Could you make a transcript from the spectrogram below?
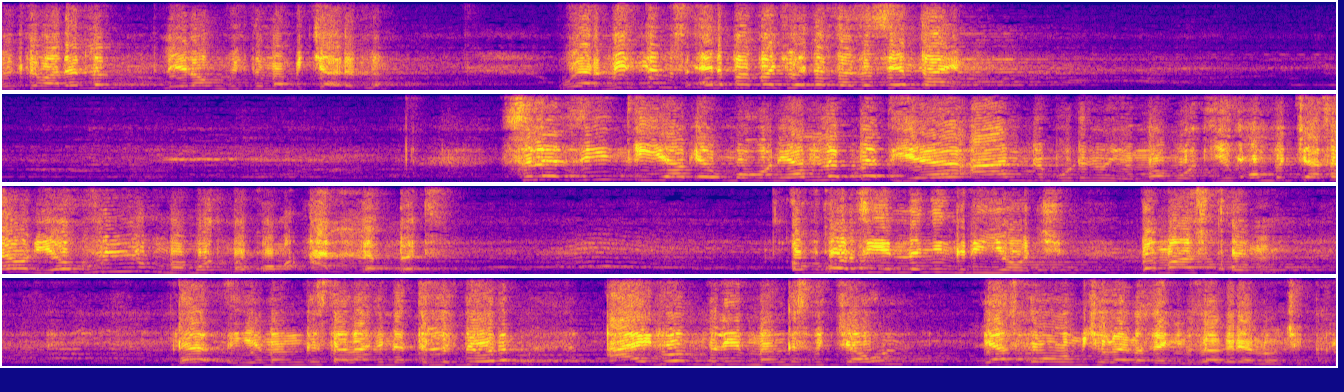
victim አይደለም። ሌላውም victim ብቻ አይደለም። we are victims and perpetrators at the same time። ስለዚህ ጥያቄው መሆን ያለበት የአንድ ቡድን መሞት ይቆም ብቻ ሳይሆን የሁሉም መሞት መቆም አለበት። of course የእነኝን ግድያዎች በማስቆም የመንግስት ኃላፊነት ትልቅ ቢሆንም I don't believe መንግስት ብቻውን ሊያስቆመው የሚችለው አይመስለኝም። እዛ ሀገር ያለውን ችግር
